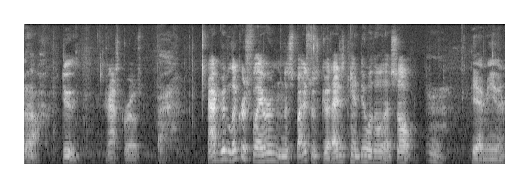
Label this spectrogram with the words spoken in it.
Ugh, dude, that's gross. Had good licorice flavor, and the spice was good. I just can't deal with all that salt. Yeah, me either.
